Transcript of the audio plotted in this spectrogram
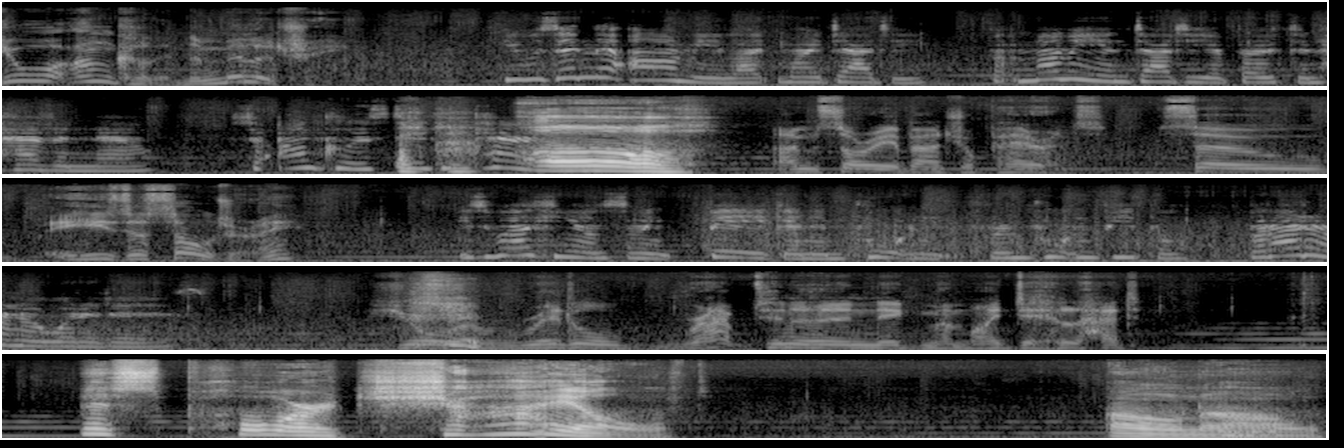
your uncle in the military? He was in the army like my daddy, but mummy and daddy are both in heaven now, so uncle is taking care of him. Oh, I'm sorry about your parents. So, he's a soldier, eh? He's working on something big and important for important people, but I don't know what it is. You're a riddle wrapped in an enigma, my dear lad. this poor child. Oh no.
